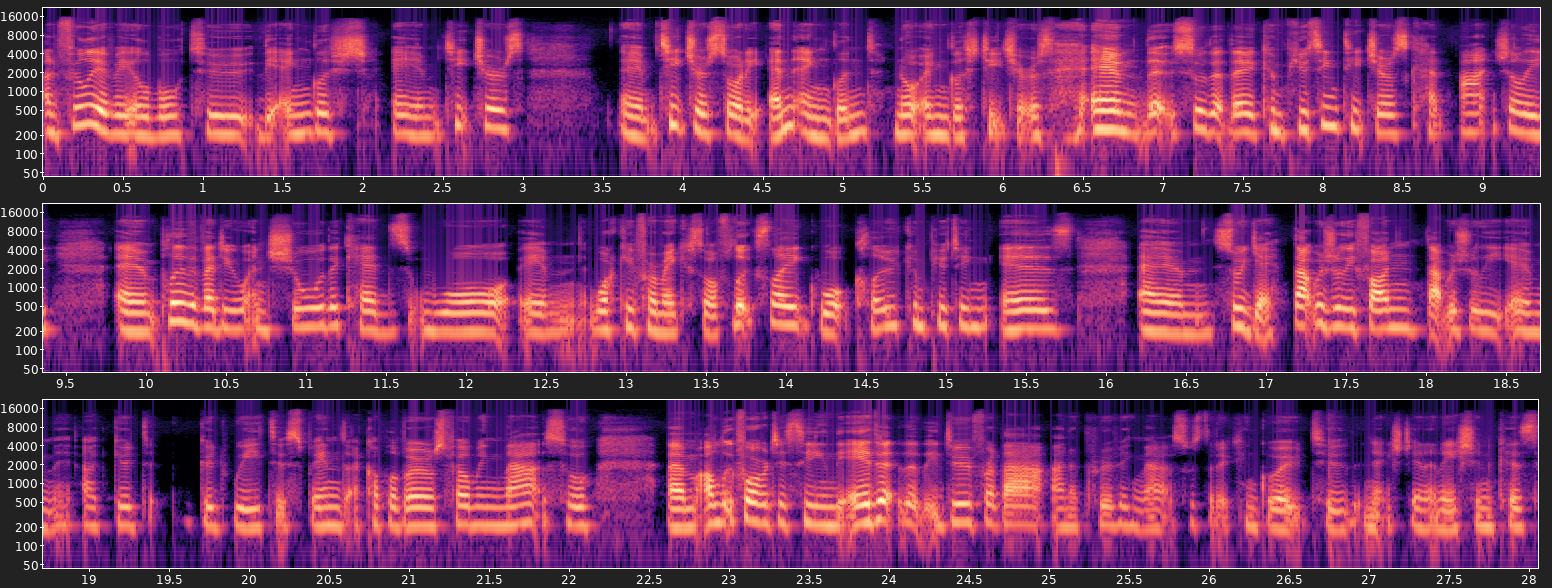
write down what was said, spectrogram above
and fully available to the English um, teachers teachers, um, teachers, sorry, in England, not English teachers, um, that, so that the computing teachers can actually um, play the video and show the kids what um, working for Microsoft looks like, what cloud computing is. Um, so yeah, that was really fun. That was really um, a good good way to spend a couple of hours filming that. So I look forward to seeing the edit that they do for that and approving that so that it can go out to the next generation because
